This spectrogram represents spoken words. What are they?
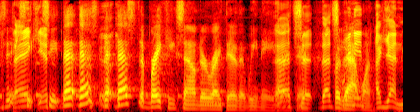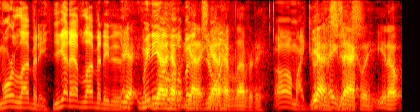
See, Thank see, you. See that that's that, that's the breaking sounder right there that we need. That's there it. That's for that need, one. Again, more levity. You got to have levity today. Yeah, we need gotta a have little you bit gotta, of you gotta have levity. oh my Yeah, goodness. yes. exactly. You know,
